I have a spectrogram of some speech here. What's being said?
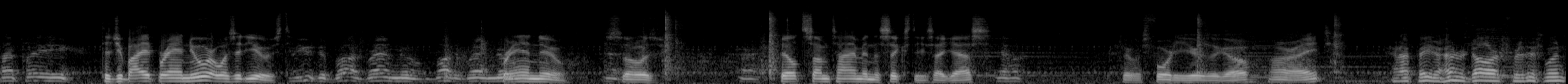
uh, I play. Did you buy it brand new or was it used? I used it bought brand new. Bought it brand new. Brand new. Yeah. So it was built sometime in the 60s, I guess. yeah. If it was 40 years ago. All right. And I paid a hundred dollars for this one,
